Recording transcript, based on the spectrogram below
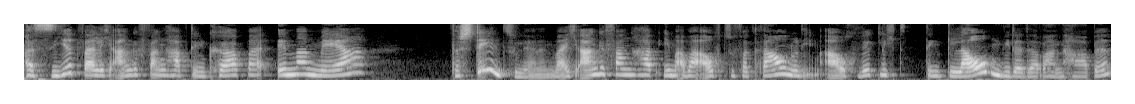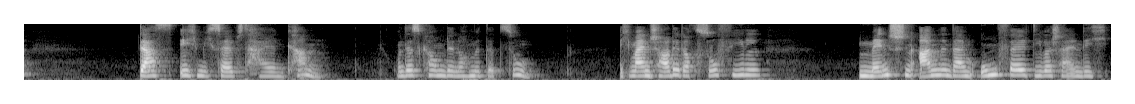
passiert, weil ich angefangen habe, den Körper immer mehr verstehen zu lernen, weil ich angefangen habe, ihm aber auch zu vertrauen und ihm auch wirklich den Glauben wieder daran habe, dass ich mich selbst heilen kann. Und das kommt dir noch mit dazu. Ich meine, schau dir doch so viele Menschen an in deinem Umfeld, die wahrscheinlich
